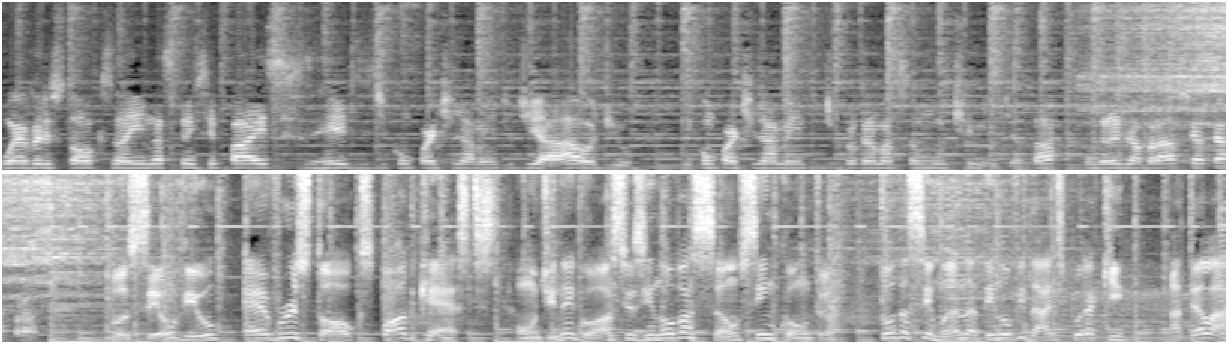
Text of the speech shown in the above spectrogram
o Everest Talks aí nas principais redes de compartilhamento de áudio e compartilhamento de programação multimídia, tá? Um grande abraço e até a próxima. Você ouviu Everest Talks Podcasts, onde negócios e inovação se encontram. Toda semana tem novidades por aqui. Até lá!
